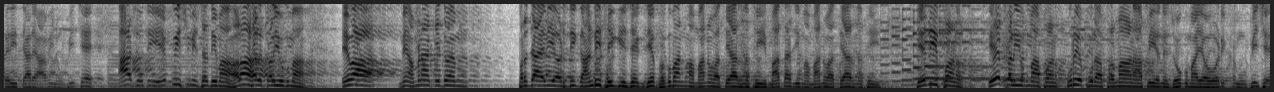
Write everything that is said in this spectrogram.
કરી ત્યારે આવીને ઊભી છે. આ સુધી એકવીસમી સદીમાં હળાહળ કળિયુગમાં એવા મેં હમણાં કીધું એમ, પ્રજા એવી અડધી ગાંડી થઈ ગઈ છે જે ભગવાનમાં માનવા તૈયાર નથી, માતાજીમાં માનવા તૈયાર નથી. તેથી પણ એ કળિયુગમાં પણ પૂરેપૂરા પ્રમાણ આપી અને જોગમાયાઓ અડીખમ ઊભી છે.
